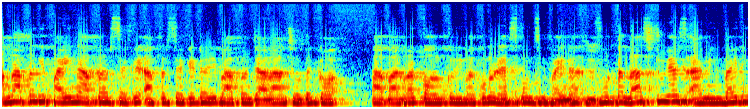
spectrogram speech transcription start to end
আমরা আপনাকে পাই না আপনার আপনার সেক্রেটারি বা আপনার যারা আছে, ওদেরকে বারবার কল করি বা কোনো রেসপন্সই পাই না। For the last two years I am inviting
